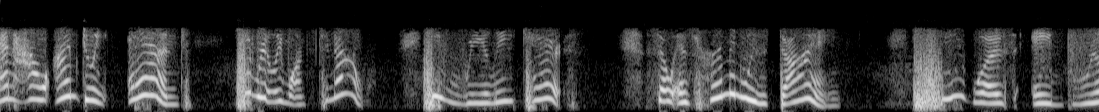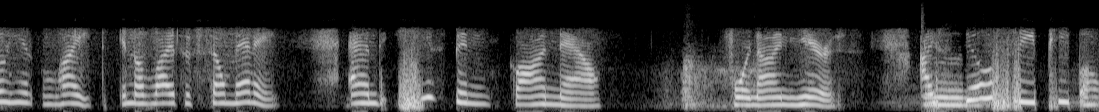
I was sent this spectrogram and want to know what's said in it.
and how I'm doing, and he really wants to know. He really cares. So as Herman was dying, he was a brilliant light in the lives of so many. And he's been gone now for nine years. I mm. still see people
